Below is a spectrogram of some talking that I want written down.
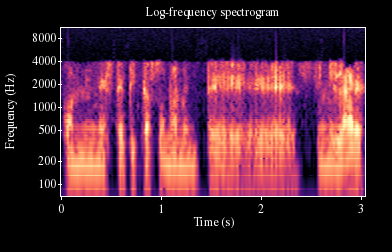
con estéticas sumamente eh, similares.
